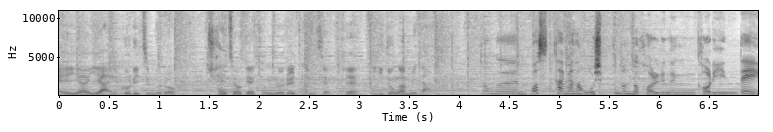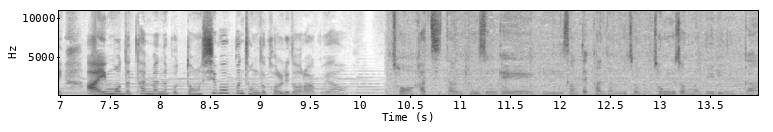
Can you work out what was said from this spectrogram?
AI 알고리즘으로 최적의 경로를 탐색해 이동합니다. 보통은 버스 타면 한 50분 정도 걸리는 거리인데 아이모드 타면 보통 15분 정도 걸리더라고요. 저와 같이 탄 동승객이 선택한 정류장, 정류장만 내리니까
